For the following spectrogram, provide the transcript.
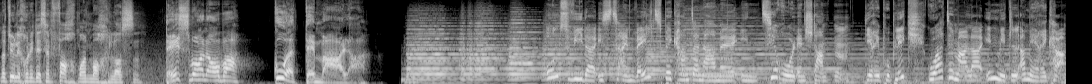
Natürlich habe ich das einen Fachmann machen lassen. Das waren aber gute Maler. Und wieder ist ein weltbekannter Name in Tirol entstanden. Die Republik Guatemala in Mittelamerika.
